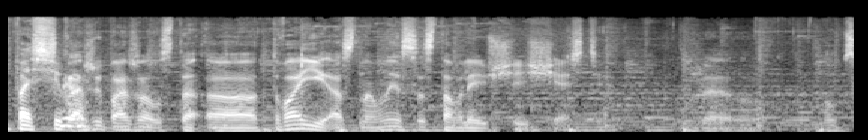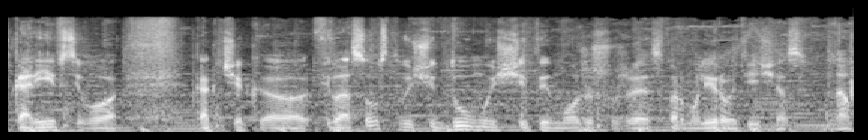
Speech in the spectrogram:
Спасибо. Скажи, пожалуйста, а, твои основные составляющие счастья? Уже, ну, скорее всего, как человек э, философствующий, думающий, ты можешь уже сформулировать и сейчас нам.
